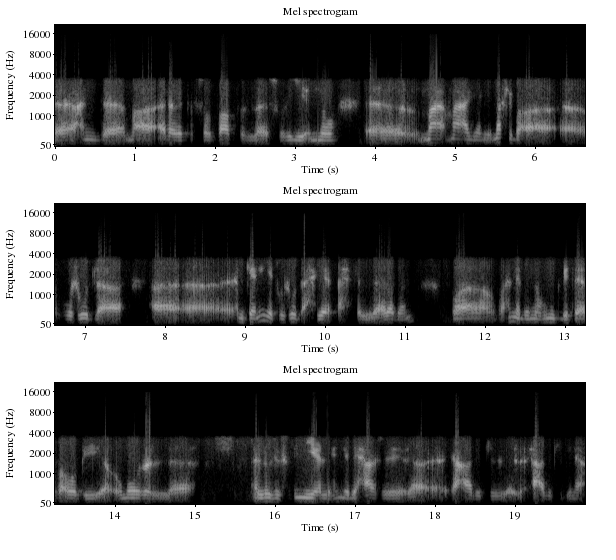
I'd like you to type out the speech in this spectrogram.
عند ما قررت السلطات السورية إنه ما ما يعني ما في بقى وجود ل إمكانية وجود أحياء تحت الردم وهن بانه هناك بيتابعوا بأمور اللوجستية اللي هن بحاجة لاعاده إعادة البناء.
